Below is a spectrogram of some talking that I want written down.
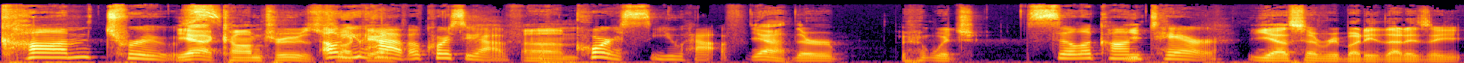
Com Truise. Yeah, Com Truise. Oh, Fuck you yeah. have. Of course you have. of course you have. Yeah, they're which Silicon Tear. yes, everybody. That is a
